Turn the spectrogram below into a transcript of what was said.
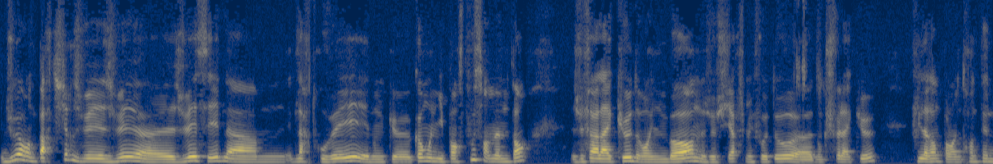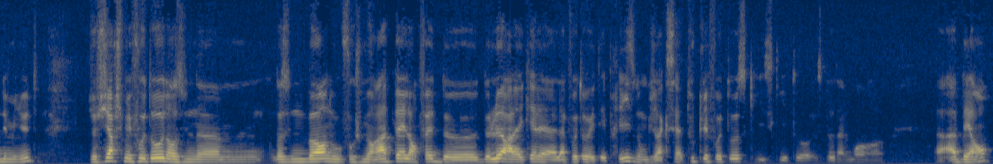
Du coup, avant de partir, je vais, je vais, euh, je vais essayer de la, de la retrouver. Et donc, comme on y pense tous en même temps, je vais faire la queue devant une borne, je cherche mes photos, donc je fais la queue, file d'attente pendant une trentaine de minutes je cherche mes photos dans une, dans une borne où il faut que je me rappelle en fait de, l'heure à laquelle la photo a été prise. Donc j'ai accès à toutes les photos, ce qui, ce qui est, totalement aberrant.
